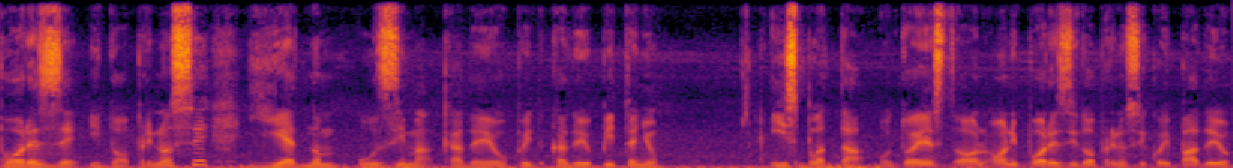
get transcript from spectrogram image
poreze i doprinose, jednom uzima kada je u, kada je u pitanju isplata, to jest on, oni porezi i doprinosi koji padaju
